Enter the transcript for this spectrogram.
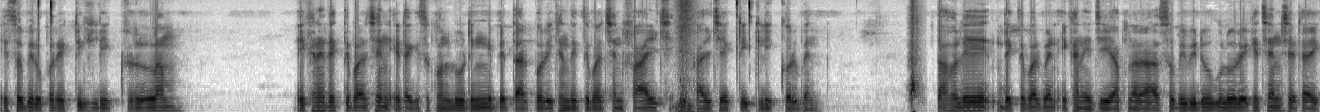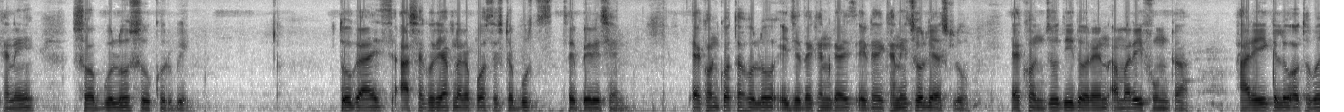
এই ছবির উপর একটি ক্লিক করলাম। এখানে দেখতে পাচ্ছেন এটা কিছুক্ষণ লোডিং নেবে। তারপর এখানে দেখতে পাচ্ছেন ফাইলস এই ফাইলসে একটি ক্লিক করবেন। তাহলে দেখতে পারবেন এখানে যে আপনারা ছবি ভিডিওগুলো রেখেছেন, সেটা এখানে সবগুলো শো করবে। তো গাইস আশা করি আপনারা প্রসেসটা বুঝতে পেরেছেন। এখন কথা হলো, এই যে দেখেন গাইস এটা এখানে চলে আসলো। এখন যদি ধরেন আমার এই ফোনটা হারিয়ে গেল অথবা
